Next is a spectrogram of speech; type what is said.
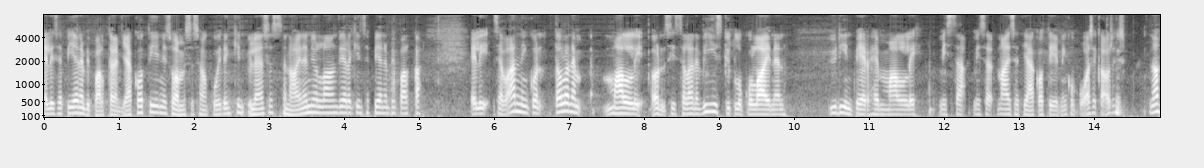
Eli se pienempi palkkainen jää kotiin, niin Suomessa se on kuitenkin yleensä se nainen, jolla on vieläkin se pienempi palkka. Eli se vaan niin kuin, tällainen malli on siis sellainen 50-lukulainen ydinperhemalli, missä, missä naiset jää kotiin niin kuin vuosikausiksi. No,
